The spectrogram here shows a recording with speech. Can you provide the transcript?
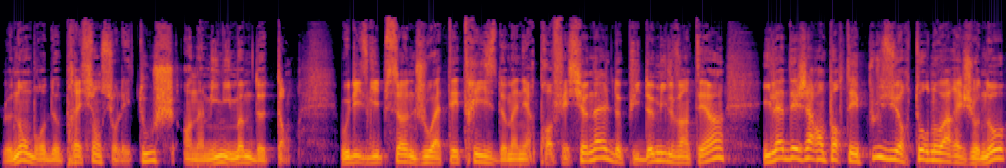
le nombre de pressions sur les touches en un minimum de temps. Willis Gibson joue à Tetris de manière professionnelle depuis 2021. Il a déjà remporté plusieurs tournois régionaux.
